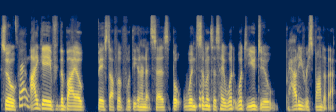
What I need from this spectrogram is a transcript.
So right. I gave the bio based off of what the internet says. But when someone says, "Hey, what what do you do?" How do you respond to that?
